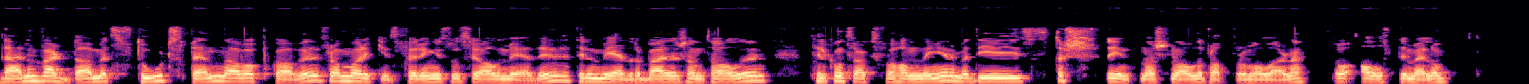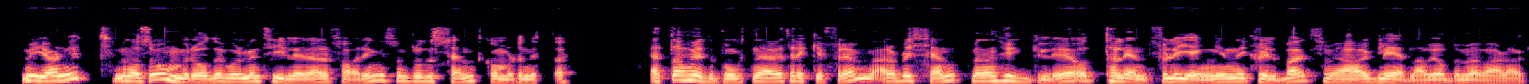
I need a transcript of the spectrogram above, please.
Det er en hverdag med et stort spenn av oppgaver, fra markedsføring i sosiale medier, til medarbeidersamtaler, til kontraktsforhandlinger med de største internasjonale plattformholderne, og alt imellom. Mye er nytt, men også områder hvor min tidligere erfaring som produsent kommer til nytte. Et av høydepunktene jeg vil trekke frem, er å bli kjent med den hyggelige og talentfulle gjengen i Krillbite som jeg har gleden av å jobbe med hver dag.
